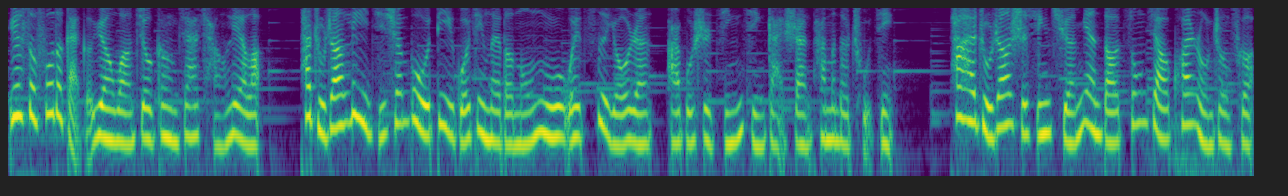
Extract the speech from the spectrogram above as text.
约瑟夫的改革愿望就更加强烈了。他主张立即宣布帝国境内的农奴为自由人，而不是仅仅改善他们的处境。他还主张实行全面的宗教宽容政策。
